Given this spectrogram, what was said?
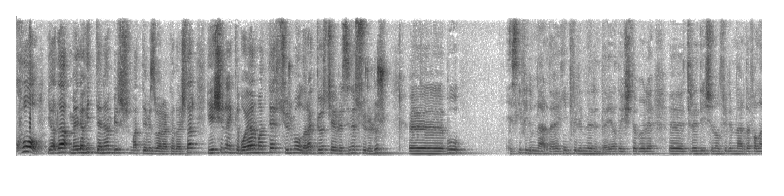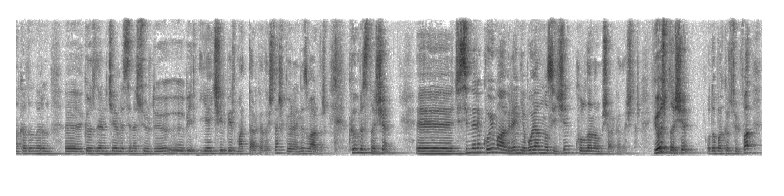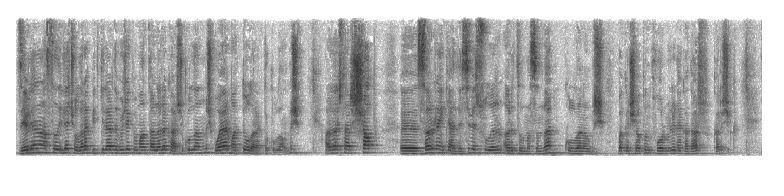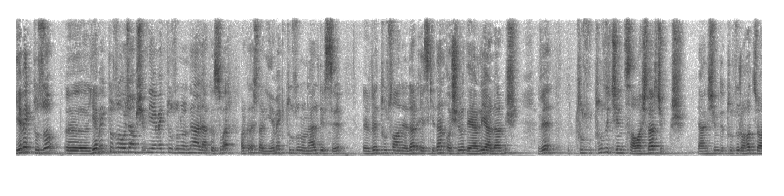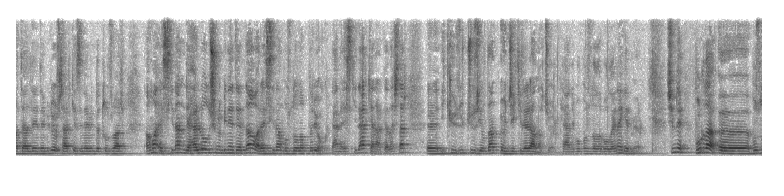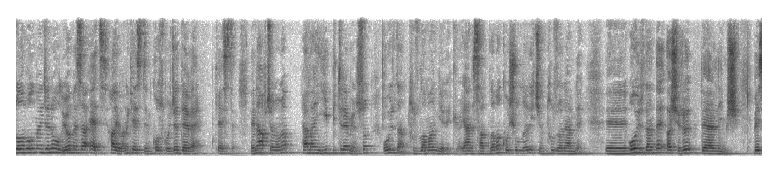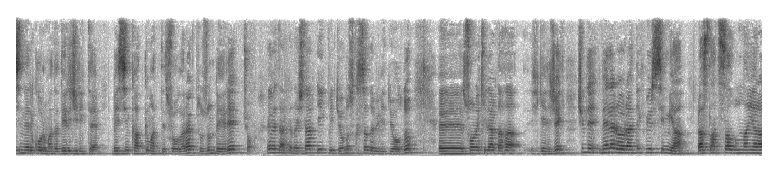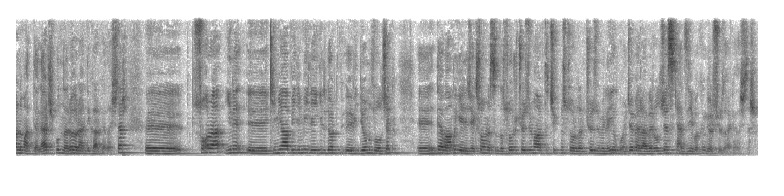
Kol ya da melahit denen bir maddemiz var arkadaşlar. Yeşil renkli boyar madde sürme olarak göz çevresine sürülür. Ee, bu eski filmlerde, Hint filmlerinde ya da işte böyle e, traditional filmlerde falan kadınların e, gözlerinin çevresine sürdüğü e, bir yeşil bir madde arkadaşlar. Göreniniz vardır. Kıbrıs taşı e, cisimlerin koyu mavi renge boyanması için kullanılmış arkadaşlar. Göz taşı o da bakır sülfat. Zehirlenen hastalığı ilaç olarak bitkilerde böcek ve mantarlara karşı kullanılmış. Boyar madde olarak da kullanılmış. Arkadaşlar şap e, sarı renk eldesi ve suların arıtılmasında kullanılmış. Bakın şapın formülü ne kadar karışık. Yemek tuzu. e, yemek tuzu hocam şimdi yemek tuzunun ne alakası var? Arkadaşlar yemek tuzunun eldesi e, ve tuzhaneler eskiden aşırı değerli yerlermiş ve tuz tuz için savaşlar çıkmış. Yani şimdi tuzu rahat rahat elde edebiliyoruz. Herkesin evinde tuz var. Ama eskiden değerli oluşunun bir nedeni daha var. Eskiden buzdolapları yok. Yani eski derken arkadaşlar e, 200-300 yıldan öncekileri anlatıyorum. Yani bu buzdolabı olayına girmiyorum. Şimdi burada e, buzdolabı olmayınca ne oluyor? Mesela et, hayvanı kestin, koskoca deve kesti. E ne yapacaksın onu? Hemen yiyip bitiremiyorsun. O yüzden tuzlaman gerekiyor. Yani saklama koşulları için tuz önemli. E, o yüzden de aşırı değerliymiş. Besinleri korumada, dericilikte, besin katkı maddesi olarak tuzun değeri çok. Evet arkadaşlar ilk videomuz kısa da bir video oldu. Ee, sonrakiler daha gelecek. Şimdi neler öğrendik? Bir simya, rastlantısal bulunan yararlı maddeler. Bunları öğrendik arkadaşlar. Ee, sonra yine e, kimya bilimi ile ilgili 4 videomuz olacak. Ee, devamı gelecek. Sonrasında soru çözümü artı çıkmış soruların çözümüyle yıl boyunca beraber olacağız. Kendinize iyi bakın. Görüşürüz arkadaşlar.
